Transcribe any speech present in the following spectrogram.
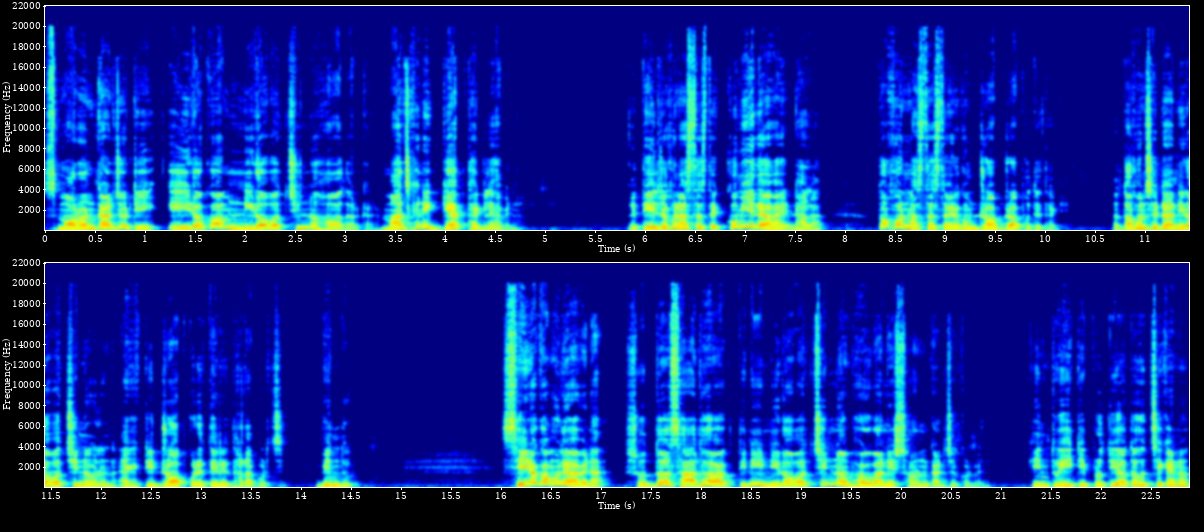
স্মরণ কার্যটি এই রকম নিরবচ্ছিন্ন হওয়া দরকার। মাঝখানে গ্যাপ থাকলে হবে না। তেল যখন আস্তে আস্তে কমিয়ে দেওয়া হয় ঢালা, তখন আস্তে আস্তে এরকম ড্রপ ড্রপ হতে থাকে। তখন সেটা নিরবচ্ছিন্ন হলো না। এক একটি ড্রপ করে তেলের ধারা পড়ছে। বিন্দু। সেই রকম হলে হবে না। শুদ্ধ সাধক তিনি নিরবচ্ছিন্ন ভগবানের স্মরণ কার্য করবেন। কিন্তু এইটি প্রতিহত হচ্ছে কেন?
